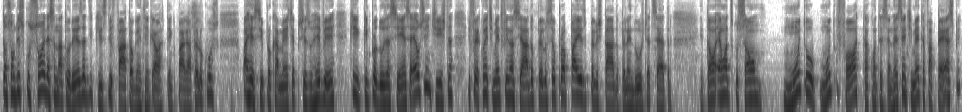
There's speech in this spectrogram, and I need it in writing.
Então, são discussões dessa natureza de que, de fato, alguém tem que, ó, tem que pagar pelo custo, mas, reciprocamente, é preciso rever que quem produz a ciência é o cientista e, frequentemente, financiado pelo seu próprio país, pelo Estado, pela indústria, etc. Então, é uma discussão muito, muito forte está acontecendo. Recentemente, a FAPESP,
